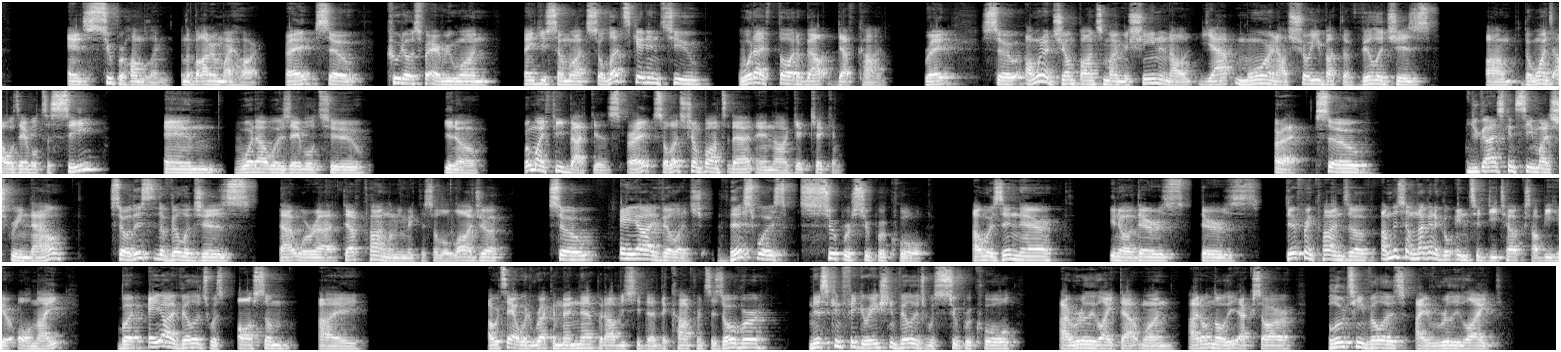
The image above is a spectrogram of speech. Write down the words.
and it's super humbling from the bottom of my heart, right? So kudos for everyone. Thank you so much. So let's get into what I thought about DEF CON, right? So I want to jump onto my machine and I'll yap more and I'll show you about the villages, um, the ones I was able to see and what I was able to, you know, what my feedback is, right? So let's jump onto that and uh, get kicking. So you guys can see my screen now. So this is the villages that were at DEF CON. Let me make this a little larger. So AI Village, this was super, super cool. I was in there, you know, there's there's different kinds of I'm just I'm not gonna go into detail because I'll be here all night. But AI Village was awesome. I I would say I would recommend that, but obviously the, the conference is over. Misconfiguration Village was super cool. I really liked that one. I don't know the XR. Blue Team Village, I really liked.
